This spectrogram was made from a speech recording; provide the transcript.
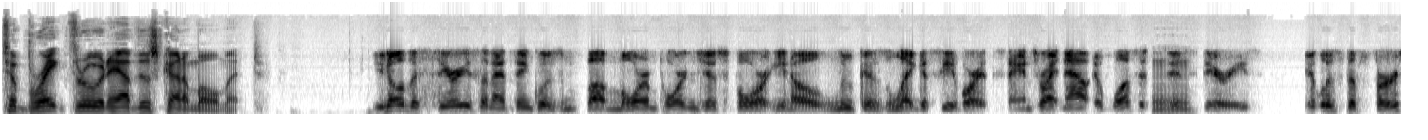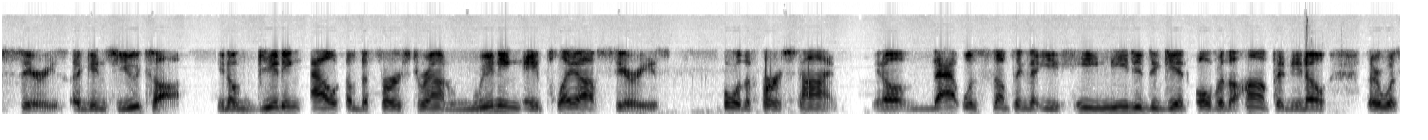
to break through and have this kind of moment. You know, the series that I think was uh, more important just for, you know, Luka's legacy of where it stands right now, it wasn't mm-hmm. this series. It was the first series against Utah you know, getting out of the first round, winning a playoff series for the first time. You know, that was something that you, he needed to get over the hump. And, you know, there was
